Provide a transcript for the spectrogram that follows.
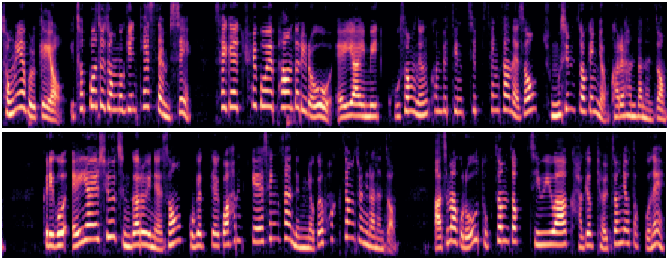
정리해 볼게요. 이 첫 번째 종목인 TSMC, 세계 최고의 파운드리로 AI 및 고성능 컴퓨팅 칩 생산에서 중심적인 역할을 한다는 점, 그리고 AI 수요 증가로 인해서 고객들과 함께 생산 능력을 확장 중이라는 점, 마지막으로 독점적 지위와 가격 결정력 덕분에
